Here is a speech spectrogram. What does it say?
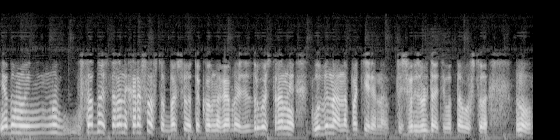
я думаю, ну, с одной стороны, хорошо, что большое такое многообразие, с другой стороны, глубина, она потеряна. То есть, в результате вот того, что, ну,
